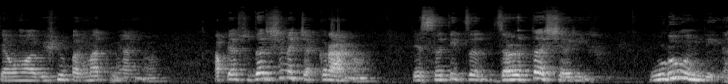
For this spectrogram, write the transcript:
तेव्हा विष्णू परमात्म्यानं आपल्या सुदर्शन चक्रानं ते सतीचं जळतं शरीर उडवून दिलं.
